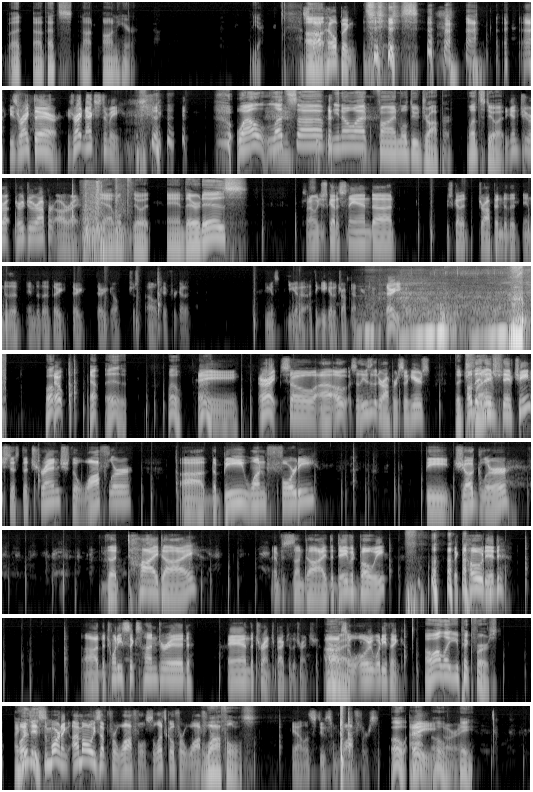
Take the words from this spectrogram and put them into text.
but uh, that's not on here. Yeah. Stop Uh, helping. He's right there. He's right next to me. well, let's. uh You know what? Fine, we'll do dropper. Let's do it. You gonna do, do do dropper? All right. Yeah, we'll do it. And there it is. So now we just got to stand. uh We just got to drop into the into the into the there there there you go. Just oh okay, forget it. You, can, you gotta. I think you gotta drop down here too. There you go. Whoa. Nope. Oh, ew. Whoa. Hey. All right. So uh oh, so these are the droppers. So here's The oh trench. they, they've they've changed this. The trench, the waffler, uh the B one forty, the juggler, the tie dye. Emphasis on dye. The David Bowie, the coated, uh, the twenty six hundred, and the trench. Back to the trench. Uh, right. So what, what do you think? oh, I'll let you pick first. I Well, it's, it's the morning. I'm always up for waffles, so let's go for waffles. waffles. Yeah, let's do some wafflers. Oh, ah, Hey, oh, all right. hey.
